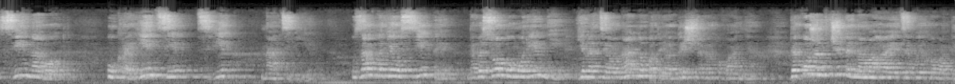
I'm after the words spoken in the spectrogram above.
свій народ. Українці цвіт нації. У закладі освіти на високому рівні є національно-патріотичне виховання, де кожен вчитель намагається виховати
